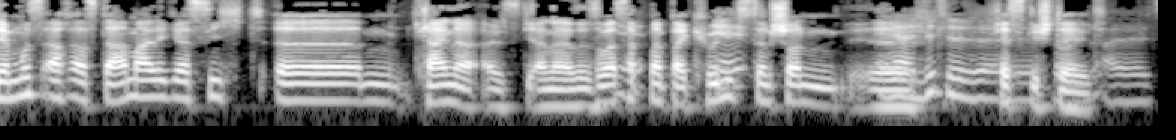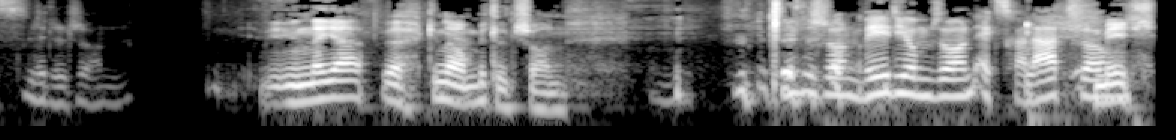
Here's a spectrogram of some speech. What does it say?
der muss auch aus damaliger Sicht ähm, kleiner als die anderen. Also sowas äh, hat man bei Königs äh, dann schon äh, Little, äh, festgestellt. John als Little John. Naja, genau, Mittel John. Little John, Medium John, Extra Large John. Medi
